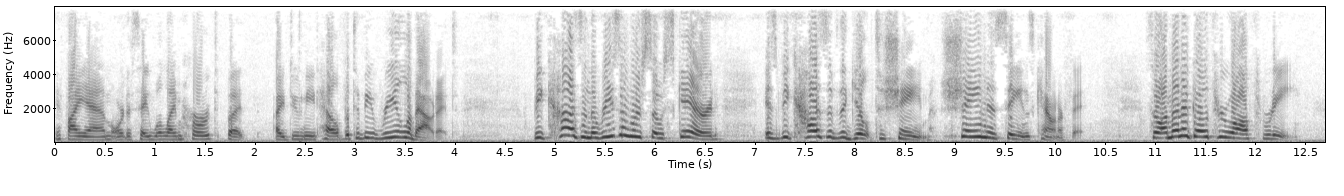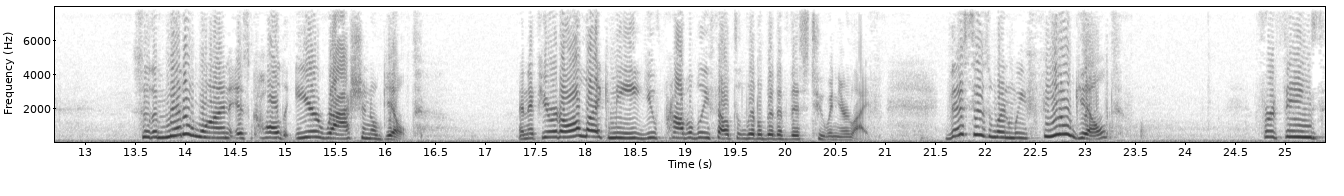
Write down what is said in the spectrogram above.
if I am, or to say, well, I'm hurt, but I do need help, but to be real about it. Because, and the reason we're so scared is because of the guilt to shame. Shame is Satan's counterfeit. So I'm going to go through all three. So the middle one is called irrational guilt. And if you're at all like me, you've probably felt a little bit of this too in your life. This is when we feel guilt for things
